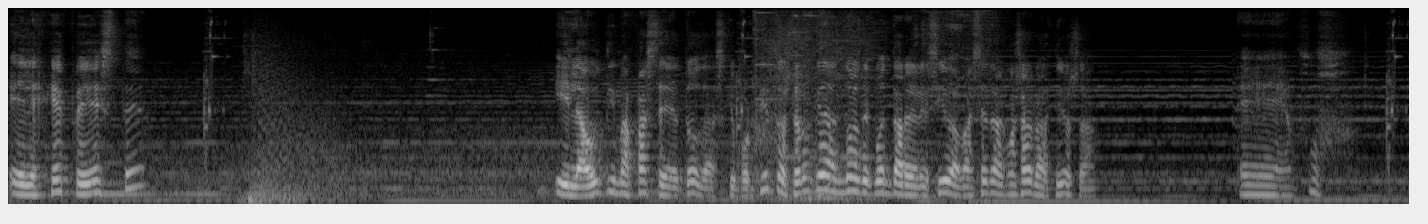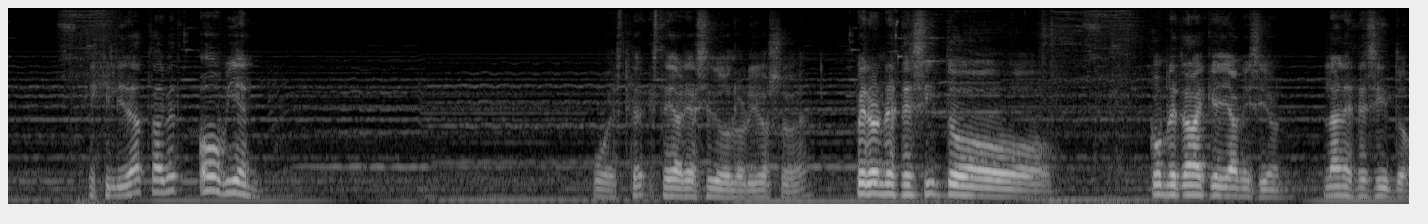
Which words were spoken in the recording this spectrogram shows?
el jefe este y la última fase de todas. Que por cierto, solo quedan dos de cuenta regresiva. Va a ser la cosa graciosa. Eh, uf. Agilidad tal vez. Oh, bien. Oh, este, este habría sido glorioso, ¿eh? Pero necesito completar aquella misión. La necesito.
